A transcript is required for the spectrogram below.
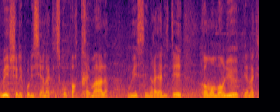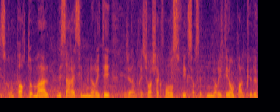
Oui, chez les policiers, il y en a qui se comportent très mal, oui, c'est une réalité. Comme en banlieue, il y en a qui se comportent mal, mais ça reste une minorité. Et j'ai l'impression à chaque fois on se fixe sur cette minorité, on parle que d'eux.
